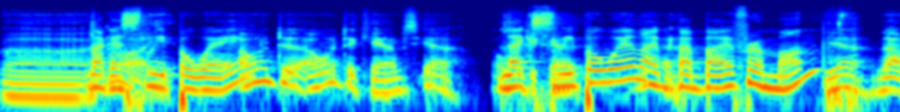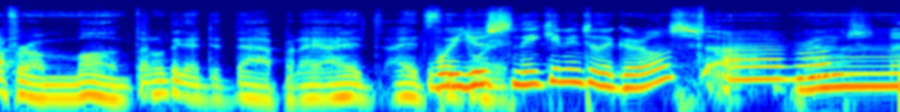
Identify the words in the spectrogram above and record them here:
uh, like a no, I- sleepaway? I, went to I went to camps. Yeah, like camp- sleepaway, like yeah. bye bye for a month. Yeah, not for a month. I don't think I did that, but I, I had. I had Were you sleepaway. sneaking into the girls' uh, rooms? No,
